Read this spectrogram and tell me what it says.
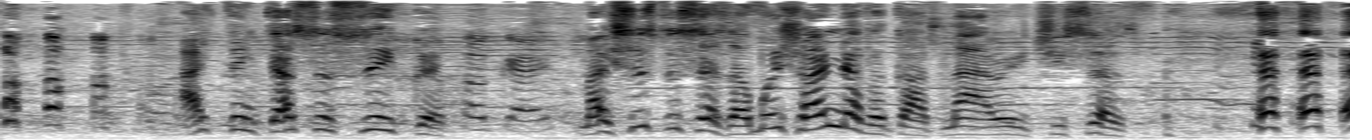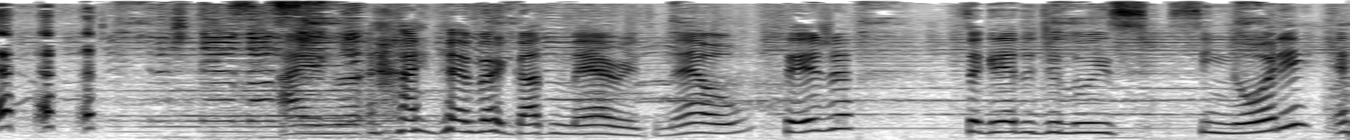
I think that's the secret. Okay. My sister says, I wish I never got married, she says. I, I never got married, né? Ou seja, O segredo de Luiz Signori é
